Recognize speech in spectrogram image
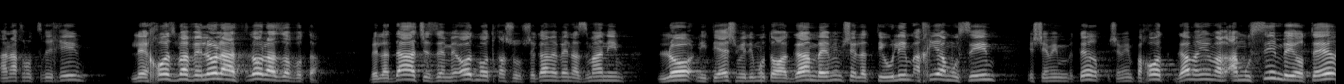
אנחנו צריכים לאחוז בה ולא לא לעזוב אותה. ולדעת שזה מאוד מאוד חשוב, שגם בבין הזמנים לא נתייאש מלימוד תורה, גם בימים של הטיולים הכי עמוסים, יש ימים יותר, יש ימים פחות, גם הימים העמוסים ביותר,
